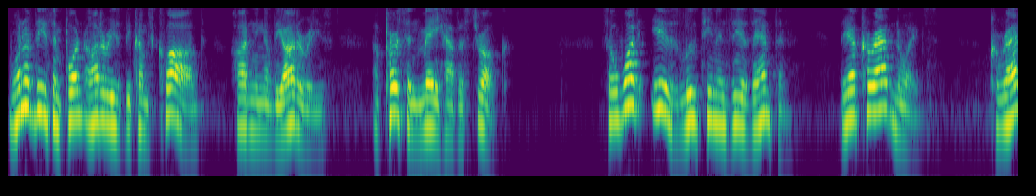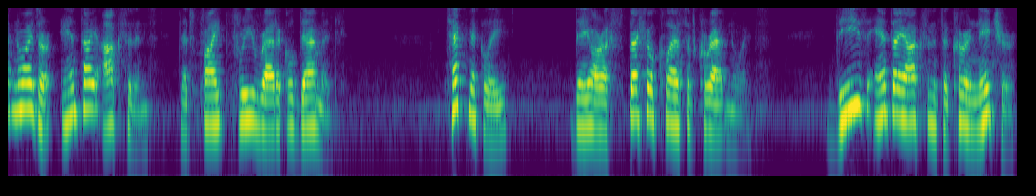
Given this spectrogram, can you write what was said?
one of these important arteries becomes clogged, hardening of the arteries, a person may have a stroke. So, what is lutein and zeaxanthin? They are carotenoids. Carotenoids are antioxidants that fight free radical damage. Technically, they are a special class of carotenoids. These antioxidants occur in nature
